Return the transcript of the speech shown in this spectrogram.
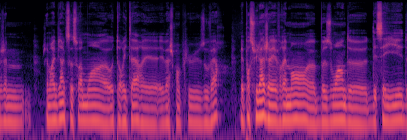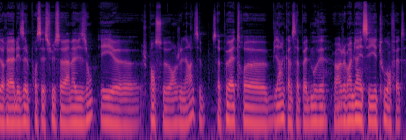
J'aimerais bien que ce soit moins euh, autoritaire et, vachement plus ouvert. Mais pour celui-là, j'avais vraiment euh, besoin de- d'essayer de, réaliser le processus euh, à ma vision. Et je pense en général, ça peut être bien comme ça peut être mauvais. J'aimerais bien essayer tout en fait.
